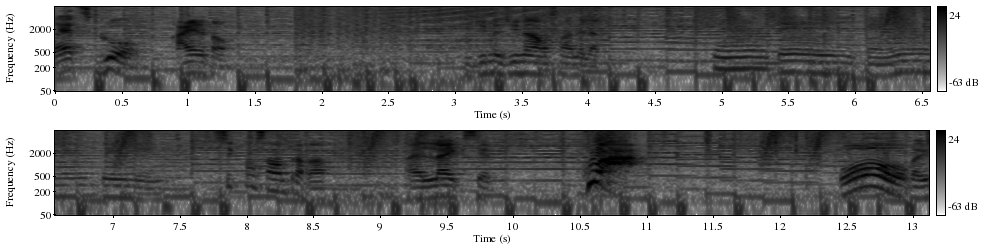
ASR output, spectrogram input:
Let's go! Kaya na to. G na G na ako sa kanila. Sick ng soundtrack ah. I like it. Hua! Oh, okay.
